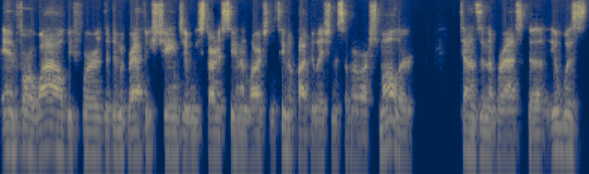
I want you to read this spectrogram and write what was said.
And for a while before the demographics changed and we started seeing a large Latino population in some of our smaller towns in Nebraska, it was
